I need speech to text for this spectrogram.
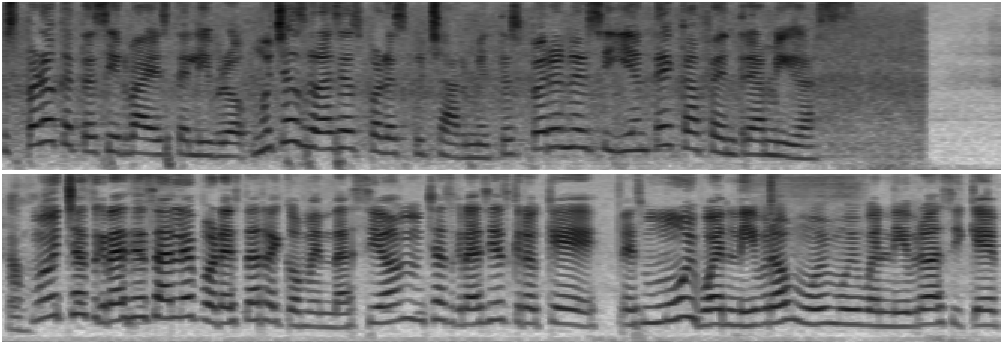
Espero que te sirva este libro. Muchas gracias por escucharme. Te espero en el siguiente Café entre Amigas. Muchas gracias Ale por esta recomendación, muchas gracias, creo que es muy buen libro, muy muy buen libro, así que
